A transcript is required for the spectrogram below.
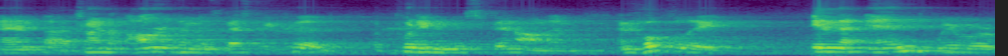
and uh, trying to honor them as best we could, but putting a new spin on them, and hopefully in the end, we were,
